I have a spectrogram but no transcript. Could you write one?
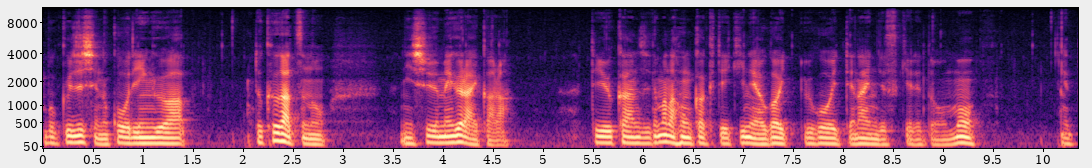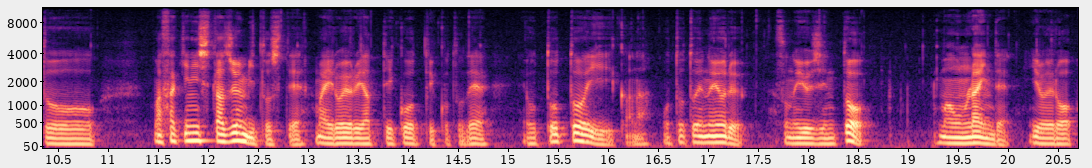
僕自身のコーディングは9月の2週目ぐらいからっていう感じでまだ本格的には動い動いてないんですけれどもえっとまあ、先にした準備としていろいろやっていこうっていうことで一昨日かな一昨日の夜その友人と、まあ、オンラインでいろいろ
